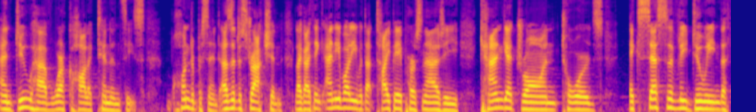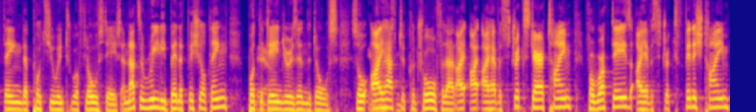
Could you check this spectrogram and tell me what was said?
and do have workaholic tendencies. 100% as a distraction. Like, I think anybody with that type A personality can get drawn towards excessively doing the thing that puts you into a flow state. And that's a really beneficial thing, but yeah. the danger is in the dose. So yeah, I have to control for that. I, I, I, have a strict start time for work days, I have a strict finish time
